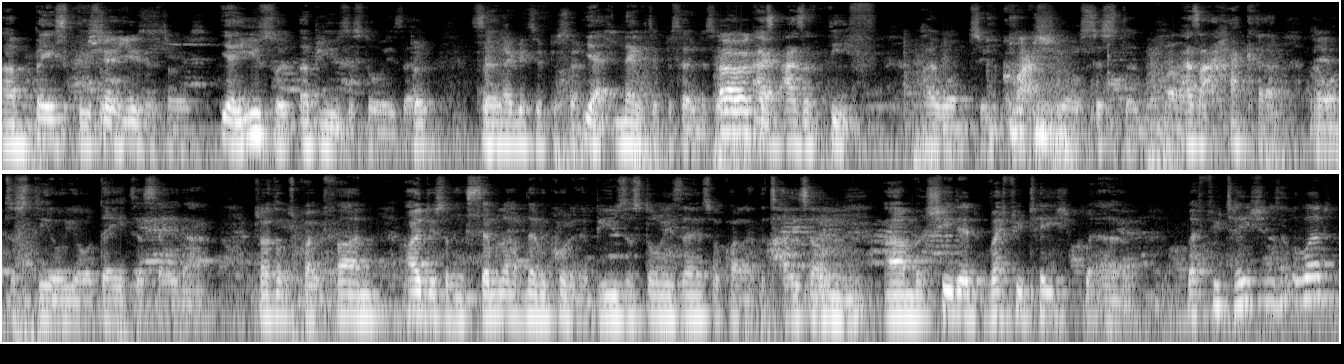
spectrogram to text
Um, basically, sort Shit of- user stories. yeah, user abuser stories though. But for negative percent. Yeah, negative persona. So Oh, okay. as, as a thief, I want to crash your system. As a hacker, I want to steal your data, say that. Which I thought was quite fun. I do something similar. I've never called it abuser stories though, so I quite like the title. Um, but she did refutation. Uh, refutation, is that the word?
